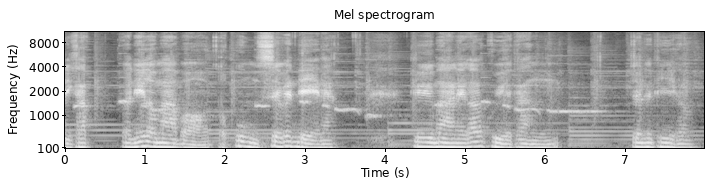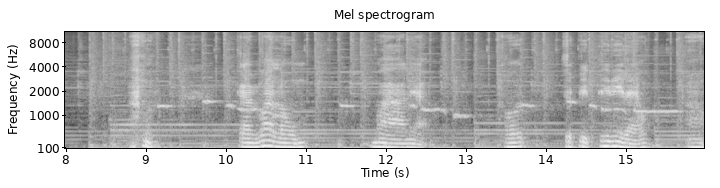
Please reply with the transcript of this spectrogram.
สวัสดีครับ วันนี้เรามาบ่อตกกุ้งเซเว่นเดย์นะ คือมาเนี่ยก็คุยกับทางเจ้าหน้าที่เขากลายเป็นว่าเรามาเนี่ยเขาจะปิดที่นี่แล้วอ้าว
